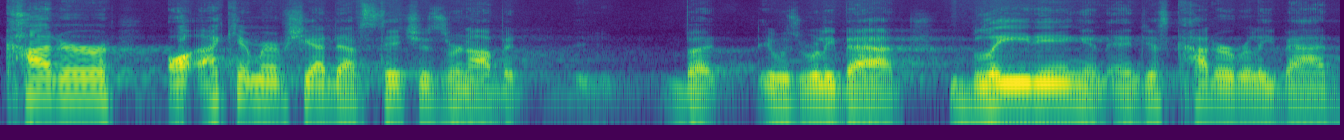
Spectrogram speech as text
Cut her. I can't remember if she had to have stitches or not, but, but it was really bad. Bleeding and, and just cut her really bad.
